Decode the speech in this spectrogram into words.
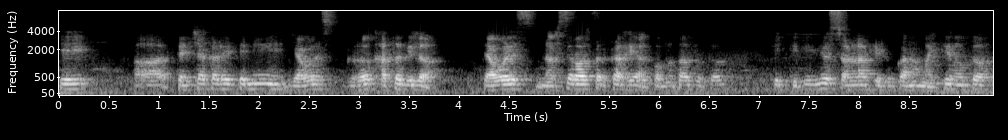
हे त्यांच्याकडे त्यांनी ज्यावेळेस ग्रह खातं दिलं त्यावेळेस नरसिंहराव सरकार हे अल्पमतात होतं. हे किती दिवस चालणार हे लोकांना माहिती नव्हतं.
